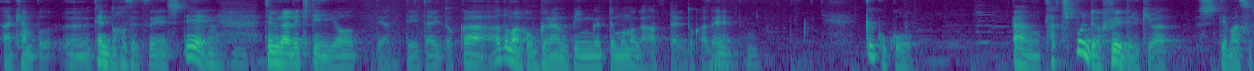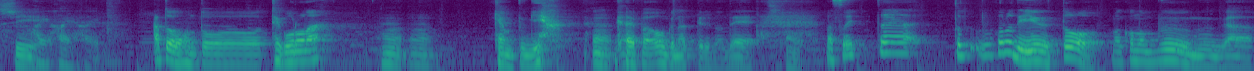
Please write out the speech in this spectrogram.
あキャンプ、うんテントを設営して、手ぶらで来ていいよってやっていたりとかあとまあこうグランピングってものがあったりとかで、結構こうあのタッチポイントが増えてる気はしてますし、はいはいはい。あと本当手頃なうんうん。キャンプギアうんうんがやっぱ多くなってるので。確かに。まあ、そういったところで言うと、まあ、このブームが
